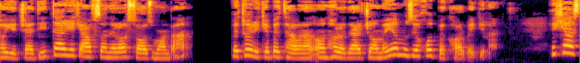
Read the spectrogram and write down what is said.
های جدید در یک افسانه را سازمان دهند به طوری که بتوانند آنها را در جامعه امروزی خود به کار بگیرند. یکی از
